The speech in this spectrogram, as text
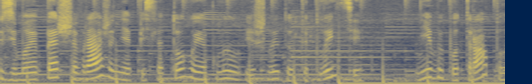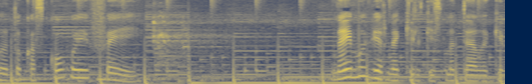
Друзі, моє перше враження після того, як ми увійшли до теплиці, ніби потрапили до казкової феї. Неймовірна кількість метеликів,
